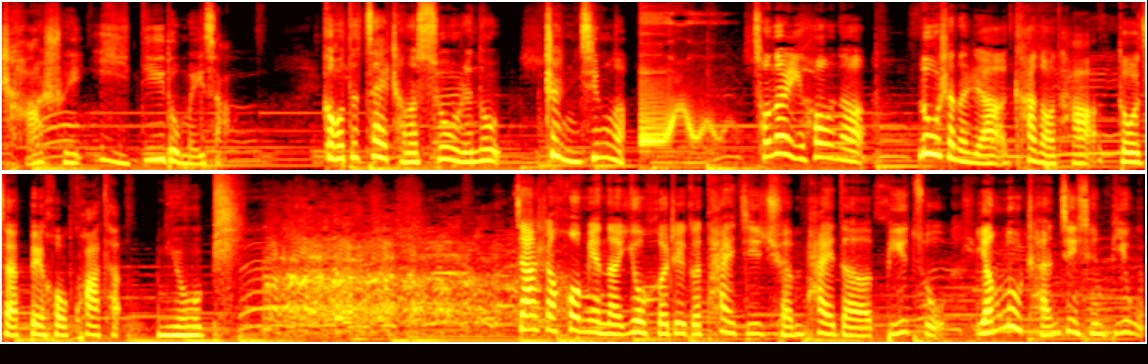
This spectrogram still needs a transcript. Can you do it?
茶水一滴都没洒，搞得在场的所有人都震惊了。从那以后呢，路上的人啊看到他都在背后夸他牛皮。加上后面呢，又和这个太极拳派的鼻祖杨露禅进行比武，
